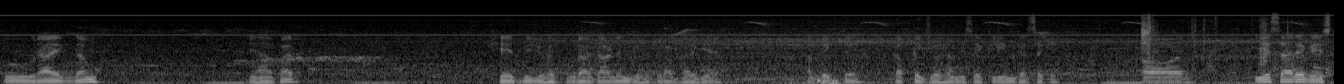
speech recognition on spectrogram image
पूरा एकदम यहाँ पर खेत भी जो है पूरा गार्डन जो है पूरा भर गया है। अब देखते हैं कब तक जो है हम इसे क्लीन कर सकें। और ये सारे वेस्ट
